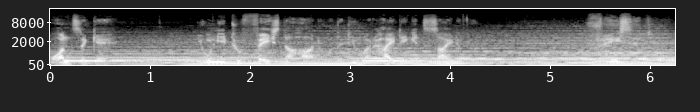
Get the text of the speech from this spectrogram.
Once again, you need to face the Hado that you are hiding inside of you. Face it.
